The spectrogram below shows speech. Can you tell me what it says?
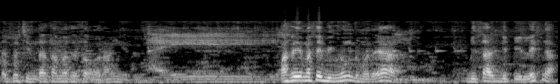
jatuh cinta sama seseorang gitu? Ay. Masih masih bingung tuh ya. Bisa dipilih nggak?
